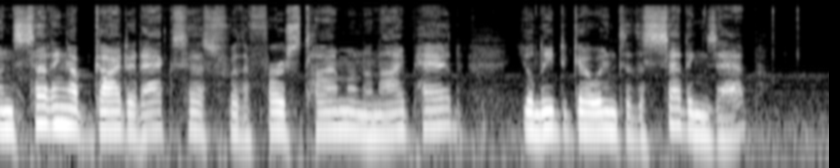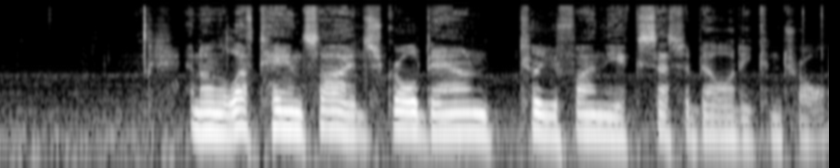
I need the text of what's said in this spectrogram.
When setting up guided access for the first time on an iPad, you'll need to go into the Settings app. And on the left hand side, scroll down till you find the Accessibility control.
